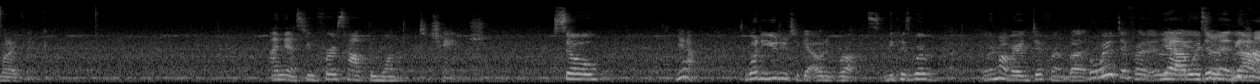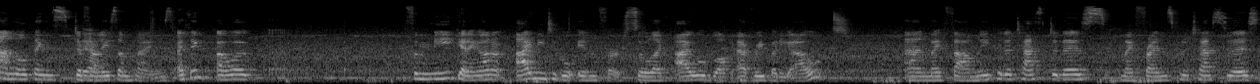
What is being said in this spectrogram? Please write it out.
what I think. And yes, you first have to want to change. So, yeah. What do you do to get out of ruts? Because we're we're not very different, but But we're different. In Yeah, we're different in We that. handle things differently Yeah. sometimes. I think our. For me, getting on, I need to go in first. So like, I will block everybody out, and my family could attest to this. My friends could attest to this.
